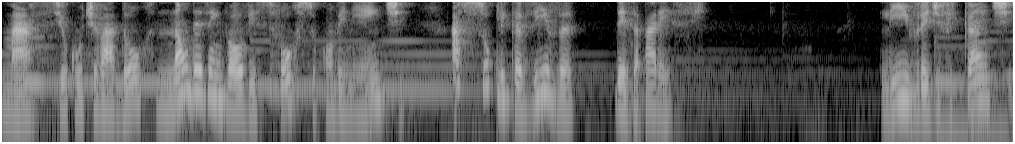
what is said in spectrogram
Mas se o cultivador não desenvolve esforço conveniente, a súplica viva desaparece. Livro edificante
